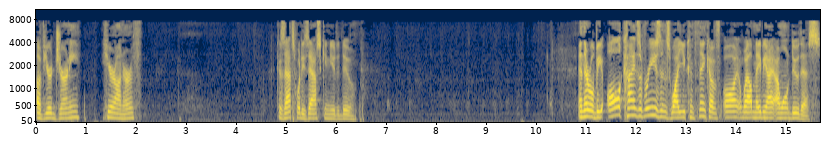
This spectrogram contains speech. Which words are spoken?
of your journey here on earth? Because that's what he's asking you to do. And there will be all kinds of reasons why you can think of, oh, well, maybe I, I won't do this.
